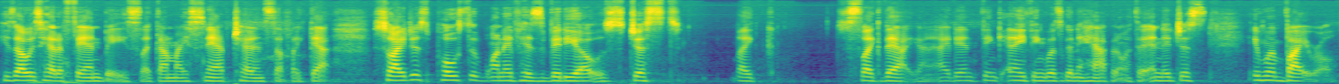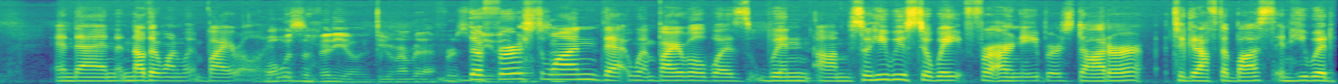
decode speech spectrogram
He's always had a fan base, like on my Snapchat and stuff like that. So I just posted one of his videos, just like, just like that. I didn't think anything was going to happen with it, and it just it went viral. And then another one went viral. What was the video? Do you remember that first? the first one that went viral was when um, so he used to wait for our neighbor's daughter to get off the bus and he would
